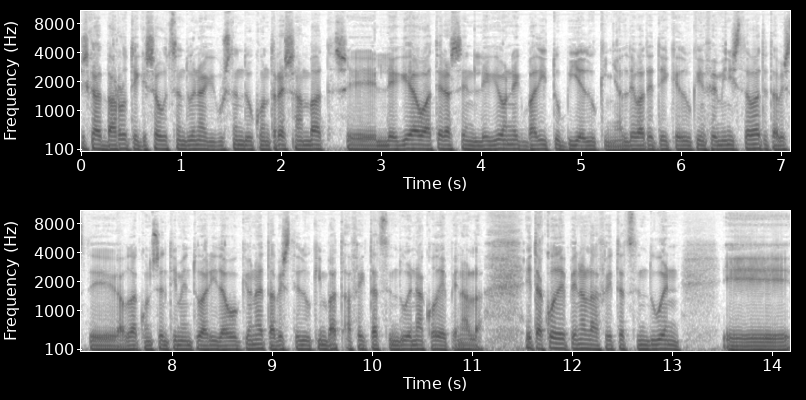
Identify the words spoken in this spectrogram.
pizkat barrotik ezagutzen duenak ikusten du kontra esan bat, ze lege hau atera zen lege honek baditu bi edukin, alde batetik edukin feminista bat eta beste hau da konsentimentuari dagokiona eta beste edukin bat afektatzen duena kode penala. Eta kode penala afektatzen duen e,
